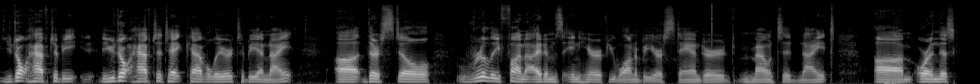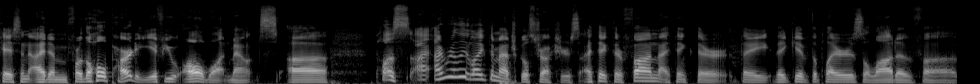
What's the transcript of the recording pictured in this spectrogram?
you don't have to be you don't have to take cavalier to be a knight. Uh, there's still really fun items in here if you want to be your standard mounted knight, um, or in this case, an item for the whole party if you all want mounts. Uh, plus, I, I really like the magical structures. I think they're fun. I think they're they they give the players a lot of uh,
